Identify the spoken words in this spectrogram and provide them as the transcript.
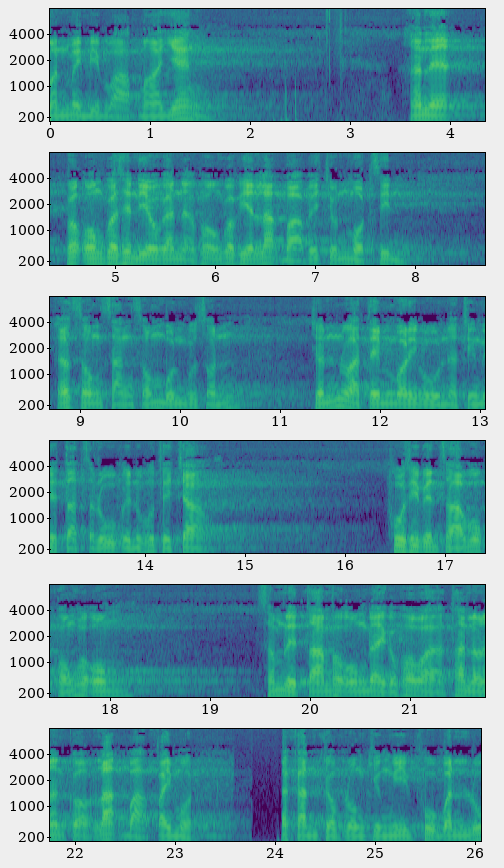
มันไม่มีบาปมาแย่งนั่นแหละ พระองค์ก็เช่นเดียวกันนะพระองค์ก็เพียรละบาปไปจนหมดสิ้น แล้วทรงสั่งสมบุญกุศล จนว่าเต็มบริบูรณ์จึงได้ตัดสรู้เป็นพระพุทธเจ้า ผู้ที่เป็นสาวกของพระองค์สำเร็จตามพระองค์ได้ก็เพราะว่าท่านเหล่านั้นก็ละบาปไปหมด และการจบลงจึงมีผู้บรรลุ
